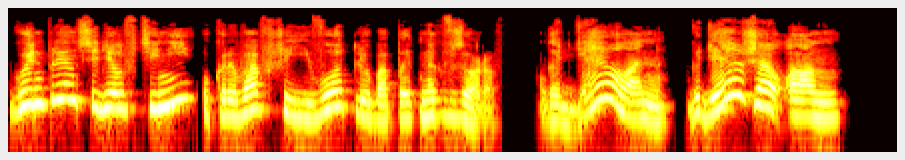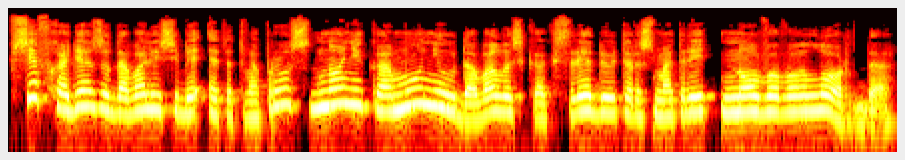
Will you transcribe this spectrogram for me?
Гуинплен сидел в тени, укрывавшей его от любопытных взоров. «Где он? Где же он?» Все, входя, задавали себе этот вопрос, но никому не удавалось как следует рассмотреть нового лорда.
